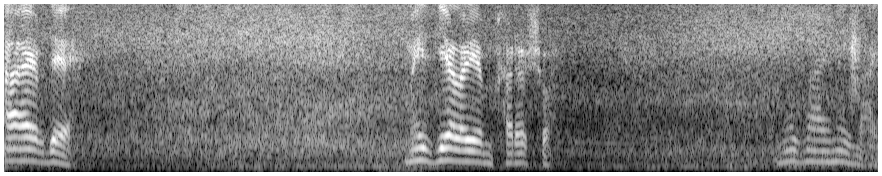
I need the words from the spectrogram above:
АФД. Мы сделаем хорошо. Не знаю, не знаю.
